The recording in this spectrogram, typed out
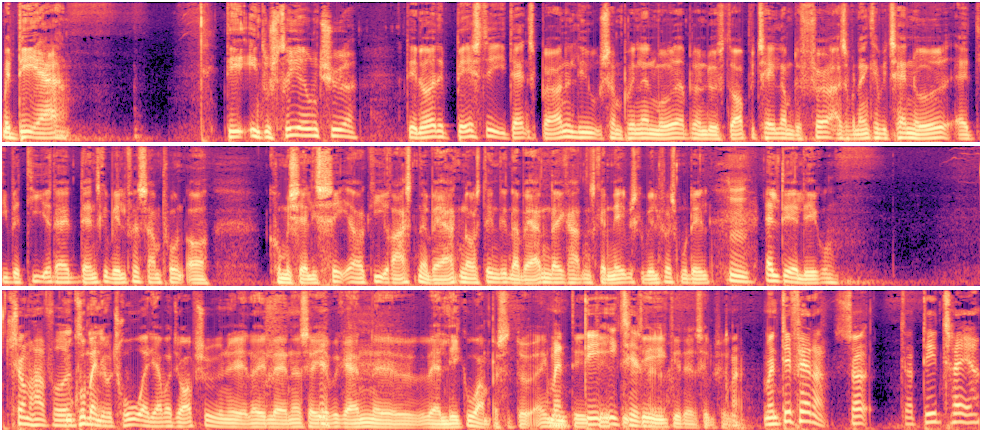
men det er, det er industrieventyr, det er noget af det bedste i dansk børneliv, som på en eller anden måde er blevet løftet op. Vi talte om det før, altså hvordan kan vi tage noget af de værdier, der er i det danske velfærdssamfund, og kommercialisere og give resten af verden, også den del af verden, der ikke har den skandinaviske velfærdsmodel. Mm. Alt det er Lego. Som har fået... Nu kunne man jo tro, at jeg var jobsøgende eller et eller andet, så jeg vil gerne øh, være Lego-ambassadør. Ikke? Men det er ikke det, det, det er ikke det, der er tilfældet. Men det fatter. Så der, det er træer.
